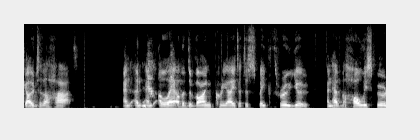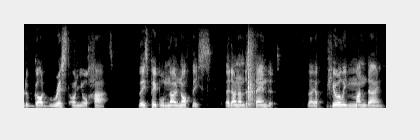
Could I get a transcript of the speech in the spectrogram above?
Go to the heart and, and, and allow the divine creator to speak through you and have the Holy Spirit of God rest on your heart. These people know not this. They don't understand it. They are purely mundane.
